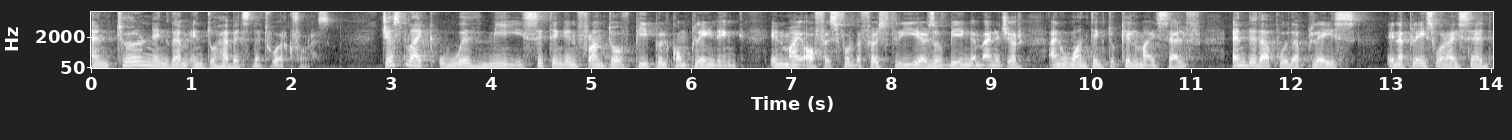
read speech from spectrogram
and turning them into habits that work for us. Just like with me sitting in front of people complaining in my office for the first three years of being a manager and wanting to kill myself, ended up with a place in a place where I said,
